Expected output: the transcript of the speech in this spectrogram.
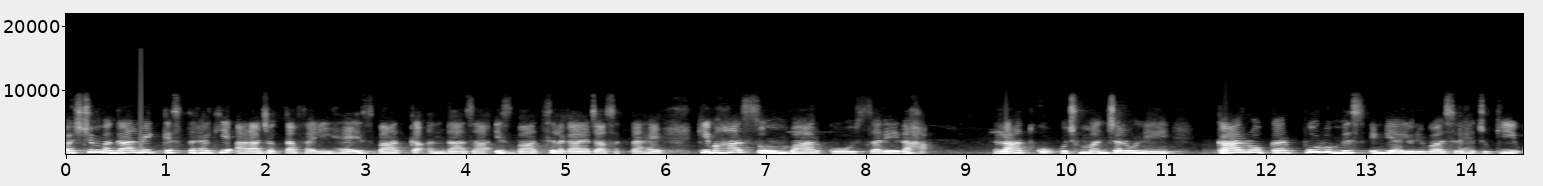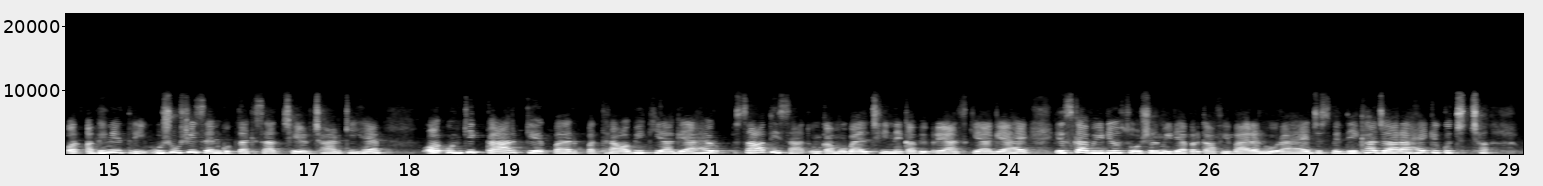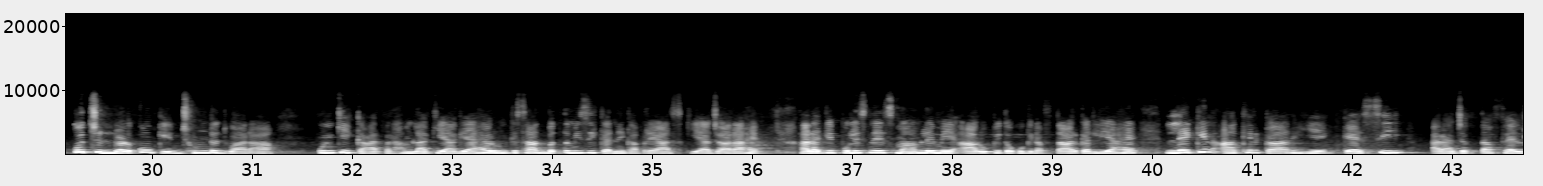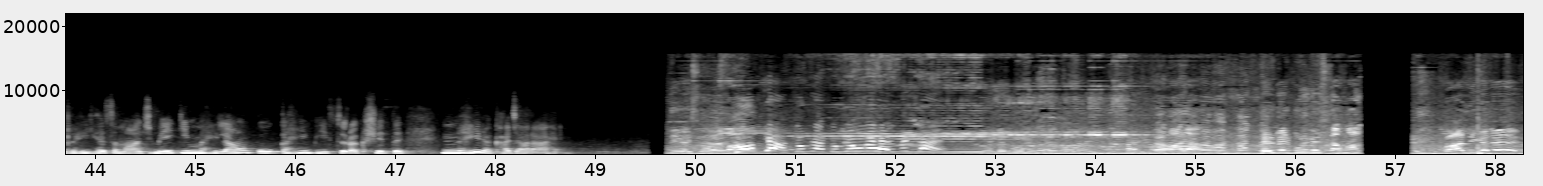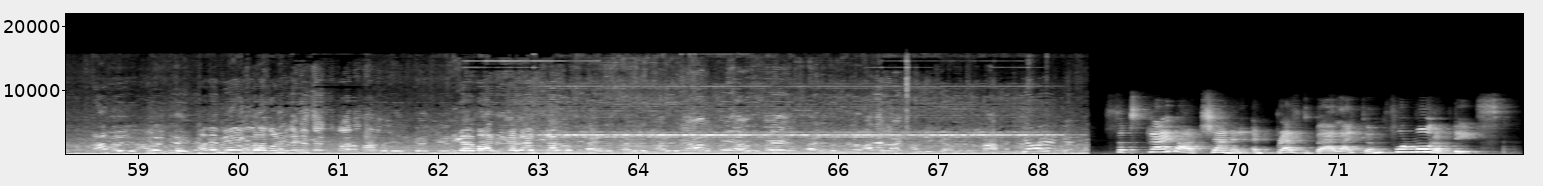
पश्चिम बंगाल में किस तरह की अराजकता फैली है? इस बात का अंदाज़ा इस बात से लगाया जा सकता है कि वहाँ सोमवार को सरे रहा। रात को कुछ मंचलों ने कार रोककर पूर्व मिस इंडिया यूनिवर्स रह चुकी और अभिनेत्री उषुषी सेन गुप्ता के साथ छेड़छाड़ की है। और उनकी कार के पर पथराव भी किया गया है और साथ ही साथ उनका मोबाइल छीनने का भी प्रयास किया गया है। इसका वीडियो सोशल मीडिया पर काफ़ी वायरल हो रहा है, जिसमें देखा जा रहा है कि कुछ कुछ लड़कों के झुंड द्वारा उनकी कार पर हमला किया गया है और उनके साथ बदतमीजी करने का प्रयास किया जा रहा है। हालाँकि पुलिस ने इस मामले में आरोपितों को गिरफ़्तार कर लिया है, लेकिन आखिरकार ये कैसी अराजकता फैल रही है समाज में कि महिलाओं को कहीं भी सुरक्षित नहीं रखा जा रहा है। तो क्या? तुम ना तुम लोगों का हेलमेट कहाँ है? हेलमेट भूल में इस्तेमाल बाहर निकले। अरे मेरे खिलाफ कौन निकल? बाहर निकल निकल। Subscribe our channel and press the bell icon for more updates.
